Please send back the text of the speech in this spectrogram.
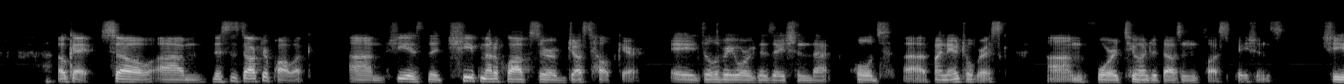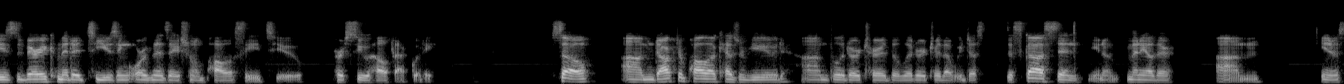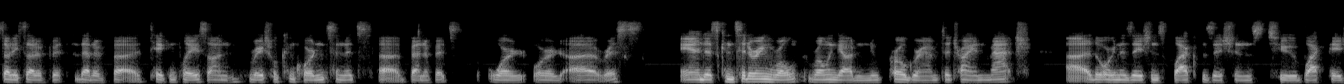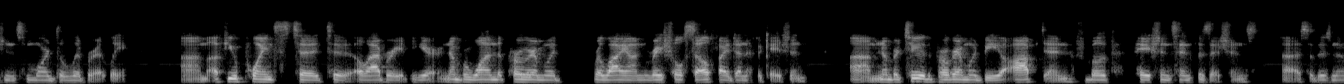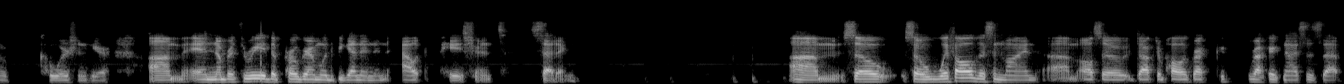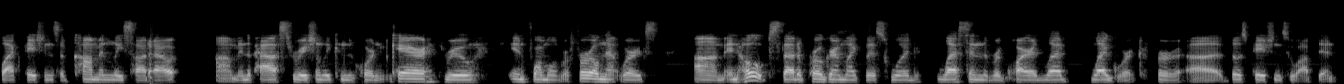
Okay, so um, this is Dr. Pollock. Um, she is the Chief Medical Officer of Just Healthcare, a delivery organization that holds uh, financial risk um, for 200,000 plus patients. She's very committed to using organizational policy to pursue health equity. So um, Dr. Pollock has reviewed um, the literature, the literature that we just discussed, and you know many other um, you know studies that have been, that have uh, taken place on racial concordance and its uh, benefits or or uh, risks and is considering roll, rolling out a new program to try and match uh, the organization's Black physicians to Black patients more deliberately. Um, a few points to, to elaborate here. Number one, the program would rely on racial self-identification. Um, number two, the program would be opt-in for both patients and physicians. Uh, so there's no coercion here. Um, and number three, the program would begin in an outpatient setting. Um, so, so with all this in mind, um, also Dr. Pollock rec recognizes that Black patients have commonly sought out um, in the past racially concordant care through informal referral networks um, in hopes that a program like this would lessen the required leg legwork for uh, those patients who opt in.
